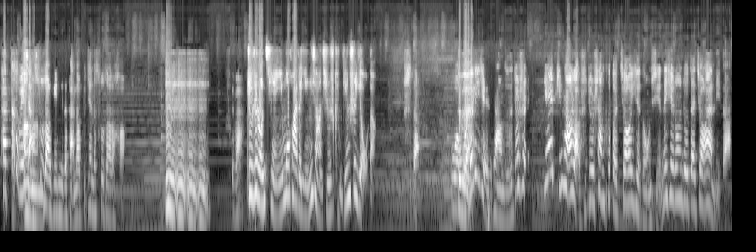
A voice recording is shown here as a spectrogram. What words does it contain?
他特别想塑造给你的，反倒不见得塑造的好。嗯嗯嗯嗯，对吧？就这种潜移默化的影响，其实是肯定是有的。是的。我我的理解是这样子的，就是因为平常老师就是上课教一些东西，那些东西都在教案里的，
